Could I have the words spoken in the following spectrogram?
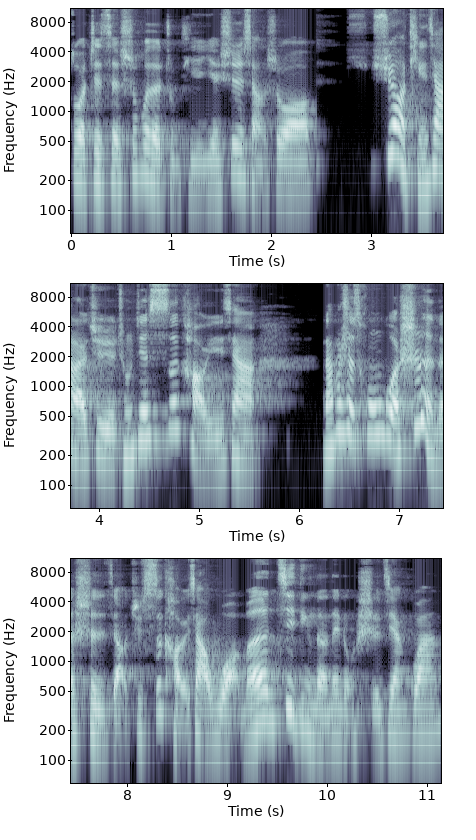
做这次诗会的主题，也是想说，需要停下来去重新思考一下，哪怕是通过诗人的视角去思考一下我们既定的那种时间观。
